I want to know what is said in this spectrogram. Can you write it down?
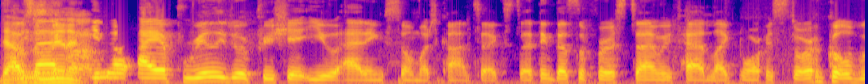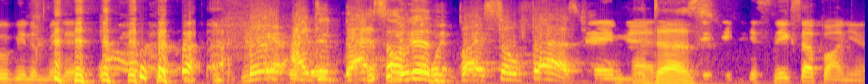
That was a Matt, minute. You know, I really do appreciate you adding so much context. I think that's the first time we've had like more historical movie in a minute. Man, I did that. It's all good. Went by so fast. hey man, It does. It, it sneaks up on you.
